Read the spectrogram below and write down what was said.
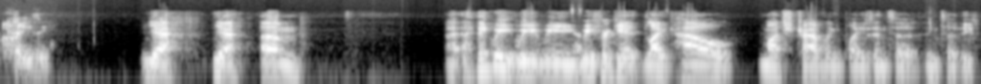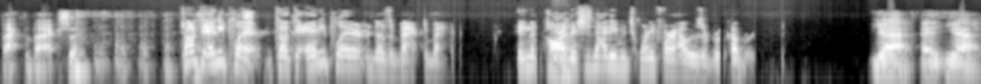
Crazy. Yeah, yeah. Um, I, I think we we we we forget like how much traveling plays into into these back to backs. Talk to any player. Talk to any player who does a back to back in the car. Yeah. This is not even 24 hours of recovery. Yeah, and yeah,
